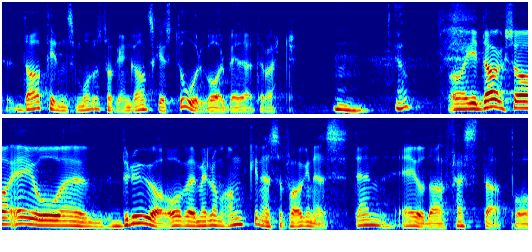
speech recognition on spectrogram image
datidens målestokk en ganske stor gård ble det etter hvert. Mm. Ja. Og i dag så er jo eh, brua over mellom Ankenes og Fagernes den er jo da festa på,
